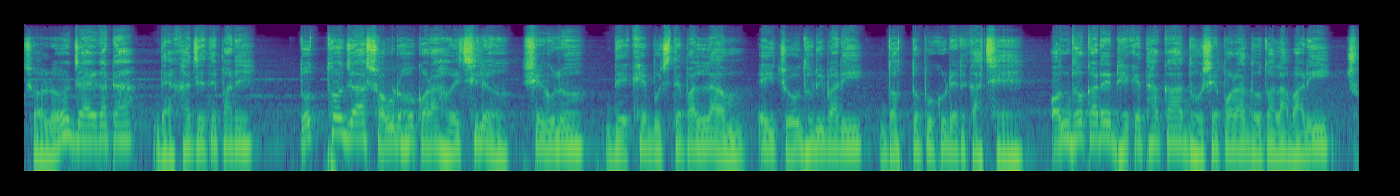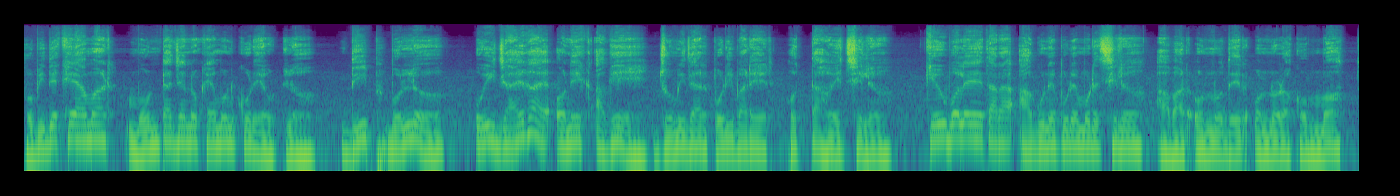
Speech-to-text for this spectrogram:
চলো জায়গাটা দেখা যেতে পারে। তথ্য যা সংগ্রহ করা হয়েছিল, সেগুলো দেখে বুঝতে পারলাম এই চৌধুরী বাড়ি দত্তপুকুরের কাছে। অন্ধকারে ঢেকে থাকা ধসে পড়া দোতলা বাড়ি, ছবি দেখে আমার মনটা যেন কেমন করে উঠল। দীপ বলল, ওই জায়গায় অনেক আগে জমিদার পরিবারের হত্যা হয়েছিল। কেউ বলে তারা আগুনে পুড়ে মরেছিল, আবার অন্যদের অন্যরকম মত।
